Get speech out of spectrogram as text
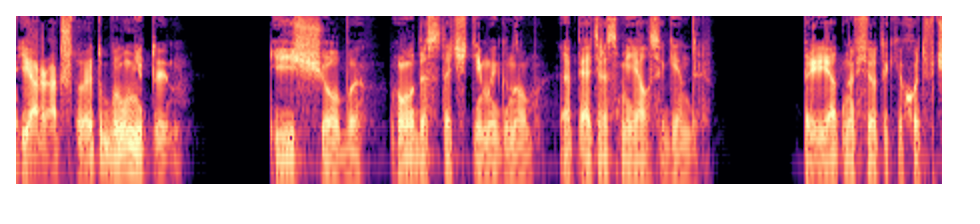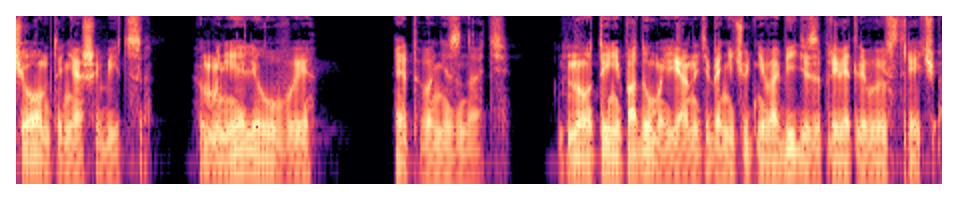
«Я рад, что это был не ты». «Еще бы! О, досточтимый гном!» — опять рассмеялся Гендальф. «Приятно все-таки хоть в чем-то не ошибиться. Мне ли, увы, этого не знать. Но ты не подумай, я на тебя ничуть не в обиде за приветливую встречу.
